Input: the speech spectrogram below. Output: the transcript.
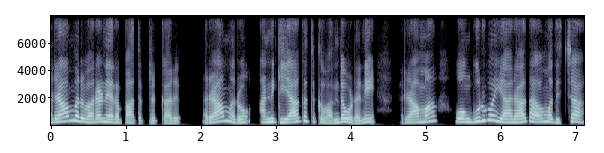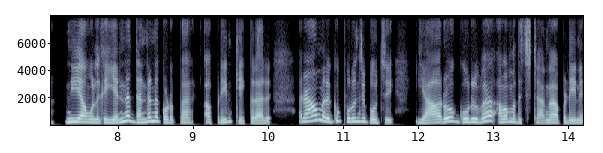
ராமர் வர நேரம் பார்த்துட்டு இருக்காரு. ராமரும் அன்னைக்கு யாகத்துக்கு வந்த உடனே, ராமா உன் குருவை யாராவது அவமதிச்சா நீ அவங்களுக்கு என்ன தண்டனை கொடுப்ப? அப்படின்னு கேக்குறாரு. ராமருக்கு புரிஞ்சு போச்சு. யாரோ குருவ அவமதிச்சிட்டாங்க அப்படின்னு.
